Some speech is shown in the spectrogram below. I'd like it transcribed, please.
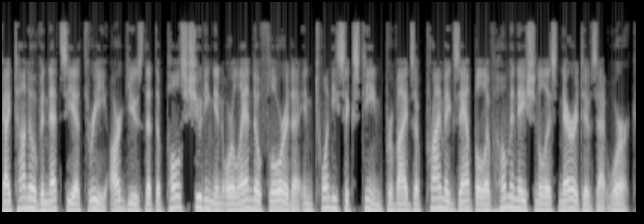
Gaetano Venezia III argues that the Pulse shooting in Orlando, Florida in 2016 provides a prime example of homonationalist narratives at work.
